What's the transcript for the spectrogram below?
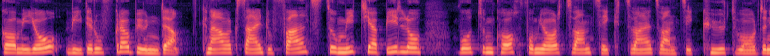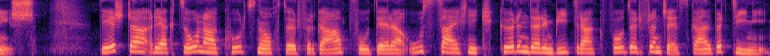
Gamio, wieder auf Graubünden. Genauer gesagt auf Pfalz zu Mitja Birlo, wo zum Koch vom Jahr 2022 gekürt worden ist. Die ersten Reaktionen kurz nach der Vergabe dieser Auszeichnung hören im Beitrag von der Francesca Albertini.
